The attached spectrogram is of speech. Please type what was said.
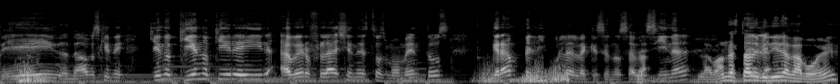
Sí, no, pues ¿quién, quién no, quién no quiere ir a ver Flash en estos momentos? Gran película la que se nos avecina. La banda está La- dividida, Gabo, ¿eh?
